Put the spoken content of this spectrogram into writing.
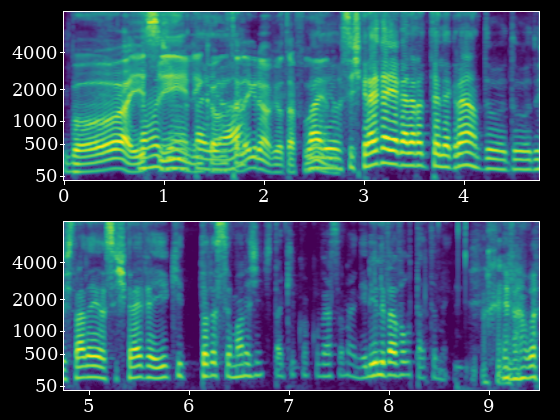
Boa, aí Tamo sim, linkão aí, no. Telegram, viu? Tá fluindo. Valeu. Se inscreve aí, a galera do Telegram, do, do, do Estrada aí, se inscreve aí que toda semana a gente tá aqui com a conversa maneira. E ele vai voltar também. Vai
